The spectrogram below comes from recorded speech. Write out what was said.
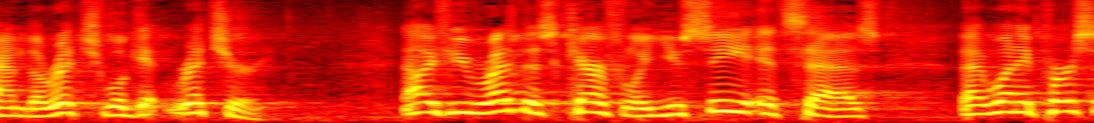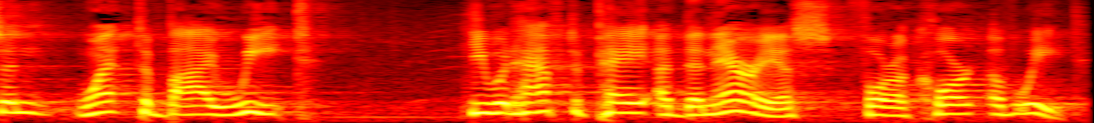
and the rich will get richer. Now, if you read this carefully, you see it says that when a person went to buy wheat, he would have to pay a denarius for a quart of wheat.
